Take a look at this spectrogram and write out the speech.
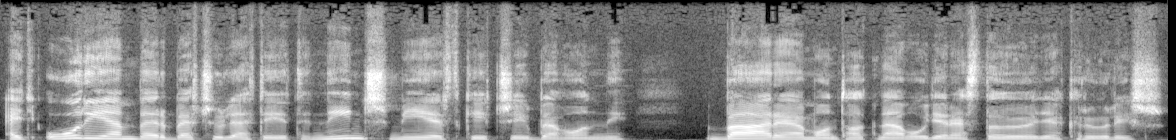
Egy óriember becsületét nincs miért kétségbe vonni, bár elmondhatnám ugyanezt a hölgyekről is.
